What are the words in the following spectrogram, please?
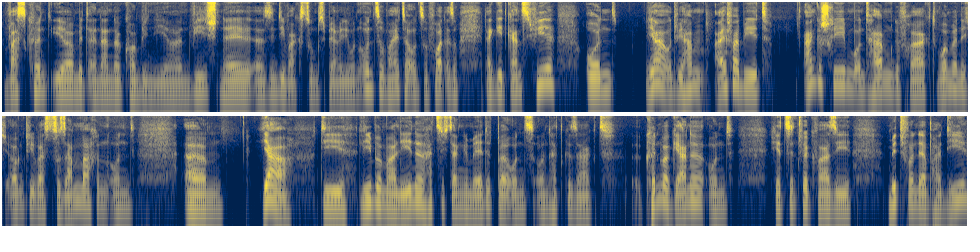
was könnt ihr miteinander kombinieren? Wie schnell äh, sind die Wachstumsperioden und so weiter und so fort. Also da geht ganz viel. Und ja, und wir haben Alphabet angeschrieben und haben gefragt, wollen wir nicht irgendwie was zusammen machen? Und ähm, ja, die liebe Marlene hat sich dann gemeldet bei uns und hat gesagt, können wir gerne. Und jetzt sind wir quasi mit von der Partie.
